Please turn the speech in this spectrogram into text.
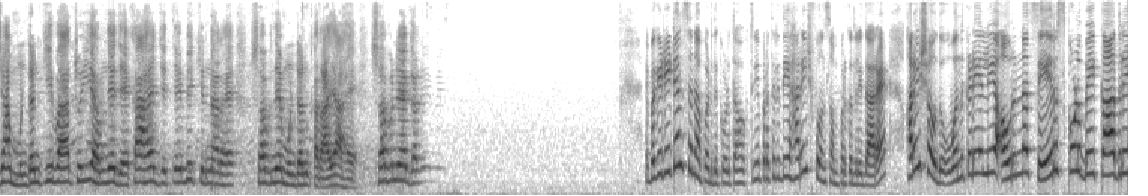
जहाँ मुंडन की बात हुई है हमने देखा है जितने भी किन्नर है सब ने मुंडन कराया है सब ने गले में ಈ ಬಗ್ಗೆ ಡೀಟೇಲ್ಸ್ ಅನ್ನ ಪಡೆದುಕೊಳ್ತಾ ಹೋಗ್ತೀನಿ ಪ್ರತಿನಿಧಿ ಹರೀಶ್ ಫೋನ್ ಸಂಪರ್ಕದಲ್ಲಿದ್ದಾರೆ ಹರೀಶ್ ಹೌದು ಒಂದ್ ಕಡೆಯಲ್ಲಿ ಅವರನ್ನ ಸೇರಿಸ್ಕೊಳ್ಬೇಕಾದ್ರೆ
